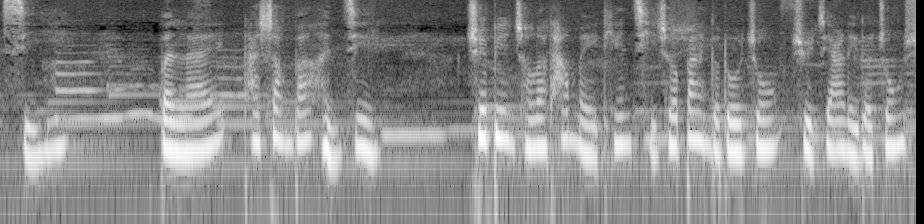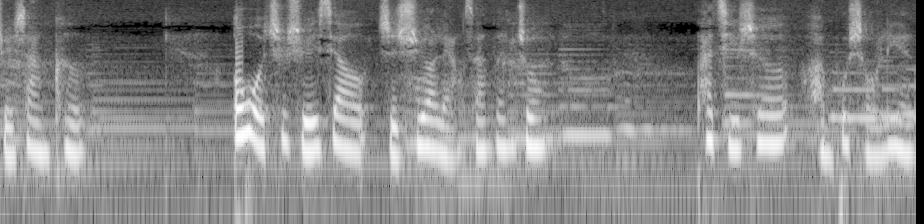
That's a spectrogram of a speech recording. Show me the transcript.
洗衣。本来他上班很近，却变成了他每天骑车半个多钟去家里的中学上课，而我去学校只需要两三分钟。他骑车很不熟练，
